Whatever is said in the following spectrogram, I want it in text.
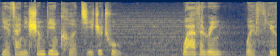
也在你身边可及之处，weathering with you。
